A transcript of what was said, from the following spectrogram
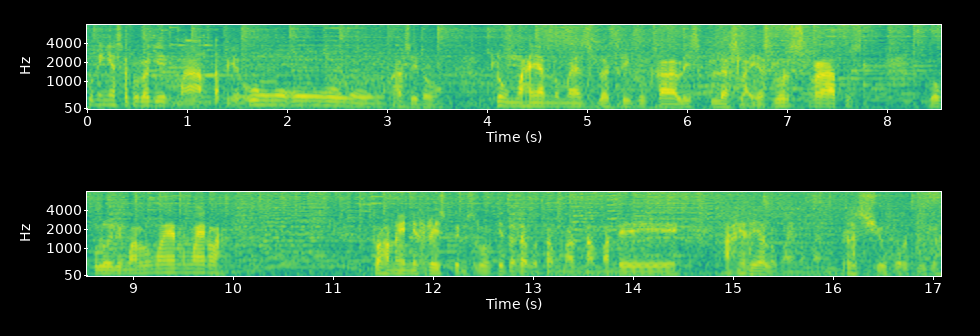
Kuningnya satu lagi mantap. Ya ungu ungu kasih dong. Lumayan lumayan. 11.000 kali 11 lah ya. Seluruh 100 25 lumayan lumayan lah. Toh ini free spin seluruh kita dapat tambahan-tambahan di akhir ya lumayan lumayan. Bersyukur juga.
